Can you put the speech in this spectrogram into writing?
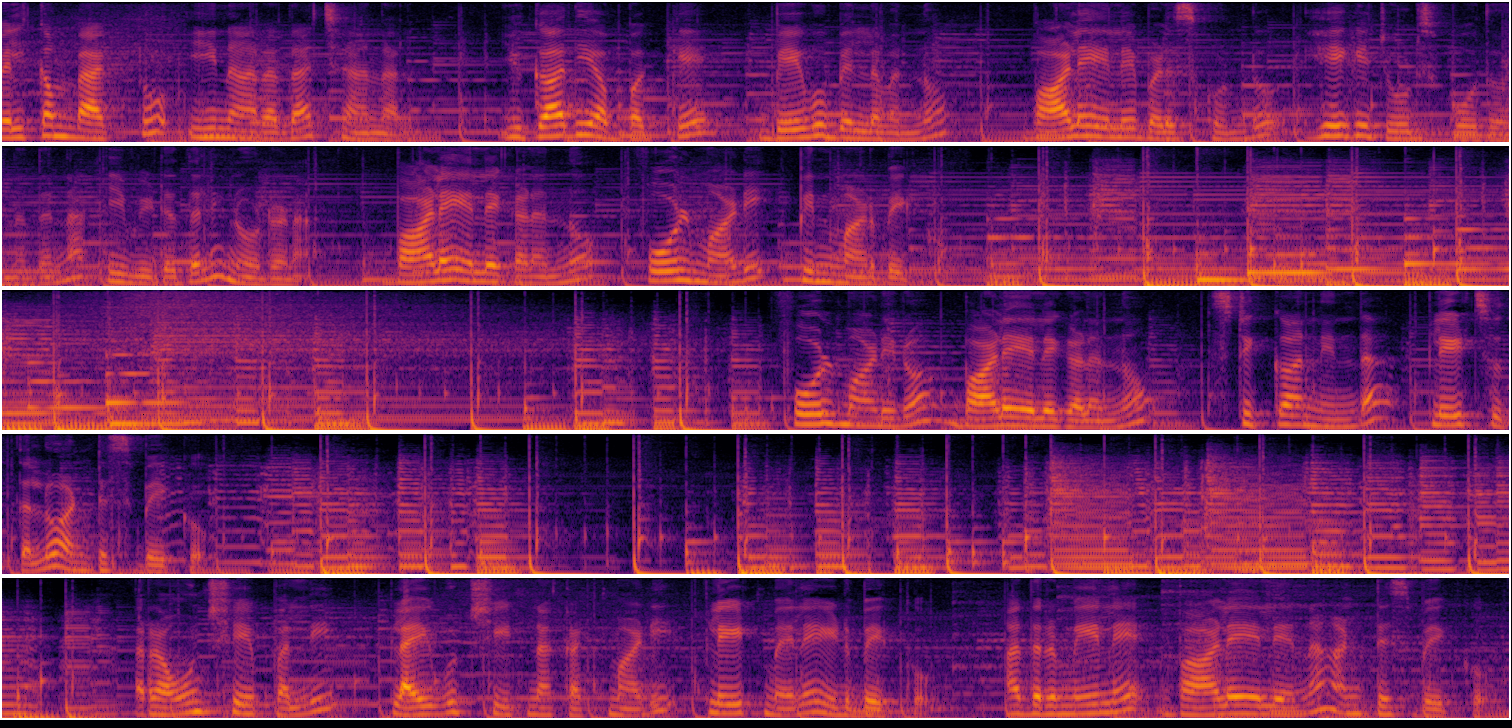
Welcome back to ಈ Narada channel Ugadi ಹಬ್ಬಕ್ಕೆ ಬೇವು ಬೆಲ್ಲವನ್ನು ಬಾಳೆ ಎಲೆ ಬಳಸಿಕೊಂಡು ಹೇಗೆ ಜೋಡಿಸ್ಬೋದು ಅನ್ನೋದನ್ನು ಈ ವಿಡಿಯೋದಲ್ಲಿ ನೋಡೋಣ. ಬಾಳೆ ಎಲೆಗಳನ್ನು ಫೋಲ್ಡ್ ಮಾಡಿ ಪಿನ್ ಮಾಡಬೇಕು. ಫೋಲ್ಡ್ ಮಾಡಿರೋ ಬಾಳೆ ಎಲೆಗಳನ್ನು ಸ್ಟಿಕ್ಕರ್ನಿಂದ ಪ್ಲೇಟ್ ಸುತ್ತಲೂ ಅಂಟಿಸಬೇಕು. ರೌಂಡ್ ಶೇಪಲ್ಲಿ ಪ್ಲೈವುಡ್ ಶೀಟ್ನ ಕಟ್ ಮಾಡಿ ಪ್ಲೇಟ್ ಮೇಲೆ ಇಡಬೇಕು. ಅದರ ಮೇಲೆ ಬಾಳೆ ಎಲೆನ ಅಂಟಿಸಬೇಕು.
